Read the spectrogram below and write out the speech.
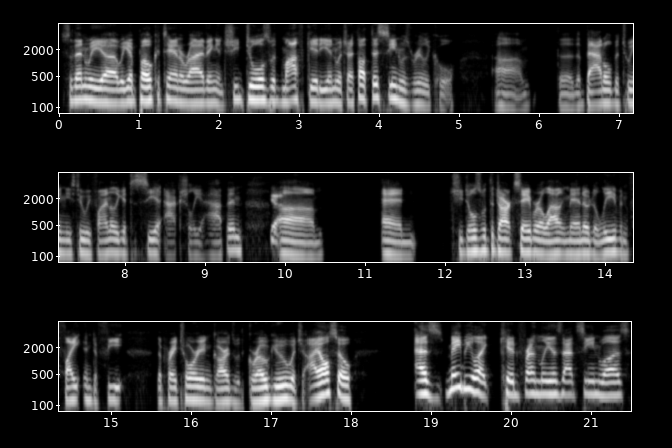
So then we uh, we get Bo Katan arriving, and she duels with Moff Gideon, which I thought this scene was really cool. Um, the the battle between these two, we finally get to see it actually happen. Yeah. Um, and she deals with the dark saber, allowing Mando to leave and fight and defeat the Praetorian guards with Grogu, which I also, as maybe like kid friendly as that scene was,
